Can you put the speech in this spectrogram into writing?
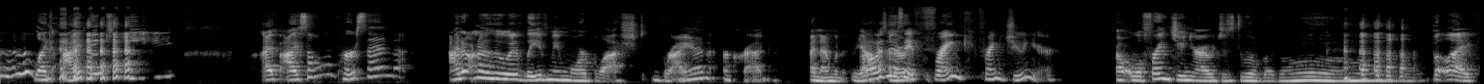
like I think he. If I saw him in person, I don't know who would leave me more blushed, Brian or Craig. And I'm gonna. Yeah, I was gonna say Frank, Frank Jr. Oh well, Frank Jr. I would just drool like, oh. but like,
